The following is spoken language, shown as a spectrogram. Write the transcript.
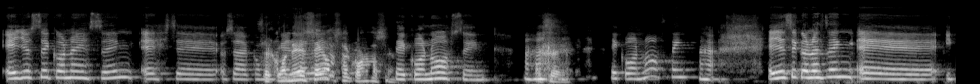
ellos se conocen, este, o sea, como ¿se conocen o se conocen? se conocen. Ajá. Se conocen. Ajá. Ellos se conocen eh, y,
